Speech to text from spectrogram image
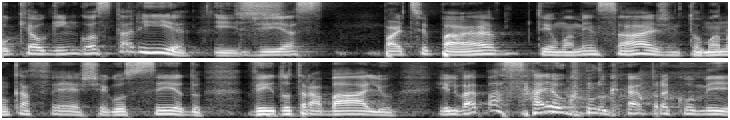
algo que alguém gostaria Isso. de participar, ter uma mensagem, tomando um café, chegou cedo, veio do trabalho, ele vai passar em algum lugar para comer.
